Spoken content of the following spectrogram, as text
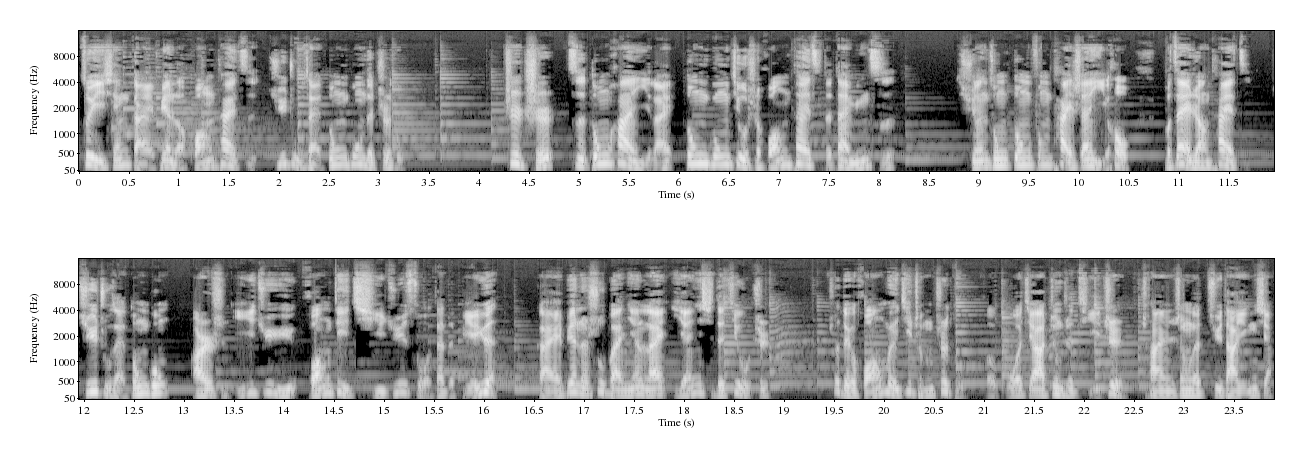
最先改变了皇太子居住在东宫的制度。至迟自东汉以来，东宫就是皇太子的代名词。玄宗东封泰山以后，不再让太子居住在东宫，而是移居于皇帝起居所在的别院，改变了数百年来沿袭的旧制。这对皇位继承制度和国家政治体制产生了巨大影响。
